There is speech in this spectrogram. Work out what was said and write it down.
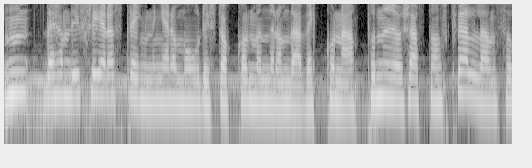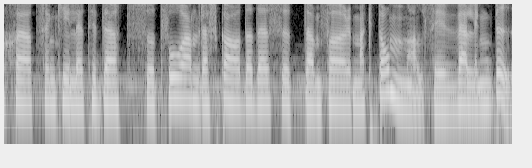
Mm, det hände ju flera sprängningar och mord i Stockholm under de där veckorna. På nyårsaftonskvällen så sköts en kille till döds och två andra skadades utanför McDonalds i Vällingby.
